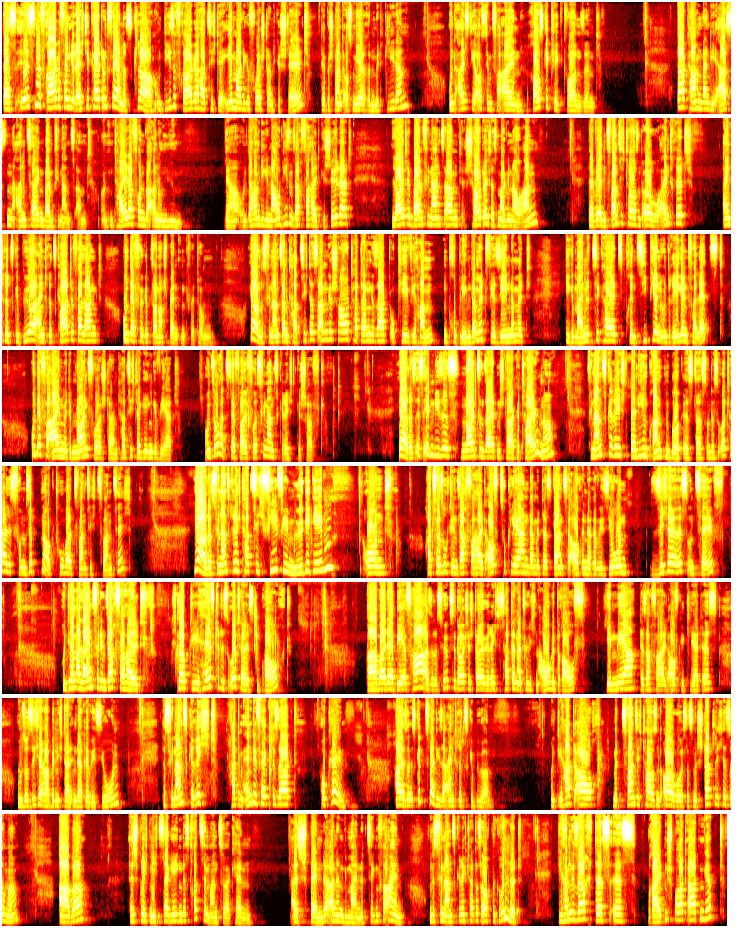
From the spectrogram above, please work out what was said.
Das ist eine Frage von Gerechtigkeit und Fairness, klar. Und diese Frage hat sich der ehemalige Vorstand gestellt. Der bestand aus mehreren Mitgliedern. Und als die aus dem Verein rausgekickt worden sind, da kamen dann die ersten Anzeigen beim Finanzamt. Und ein Teil davon war anonym. Ja, und da haben die genau diesen Sachverhalt geschildert. Leute beim Finanzamt, schaut euch das mal genau an. Da werden 20.000 Euro Eintritt, Eintrittsgebühr, Eintrittskarte verlangt und dafür gibt es auch noch Spendenquittungen. Ja, und das Finanzamt hat sich das angeschaut, hat dann gesagt, okay, wir haben ein Problem damit, wir sehen damit die Gemeinnützigkeitsprinzipien und Regeln verletzt. Und der Verein mit dem neuen Vorstand hat sich dagegen gewehrt. Und so hat es der Fall vor das Finanzgericht geschafft. Ja, das ist eben dieses 19 Seiten starke Teil. Ne? Finanzgericht Berlin-Brandenburg ist das. Und das Urteil ist vom 7. Oktober 2020. Ja, das Finanzgericht hat sich viel, viel Mühe gegeben und hat versucht, den Sachverhalt aufzuklären, damit das Ganze auch in der Revision sicher ist und safe. Und die haben allein für den Sachverhalt, ich glaube, die Hälfte des Urteils gebraucht. Aber der BFH, also das höchste deutsche Steuergericht, das hat da natürlich ein Auge drauf. Je mehr der Sachverhalt aufgeklärt ist, umso sicherer bin ich dann in der Revision. Das Finanzgericht hat im Endeffekt gesagt, okay, also es gibt zwar diese Eintrittsgebühr und die hat auch mit 20.000 Euro, ist das eine stattliche Summe, aber es spricht nichts dagegen, das trotzdem anzuerkennen als Spende an einen gemeinnützigen Verein. Und das Finanzgericht hat das auch begründet. Die haben gesagt, dass es Breitensportarten gibt,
